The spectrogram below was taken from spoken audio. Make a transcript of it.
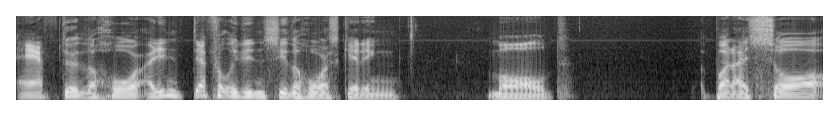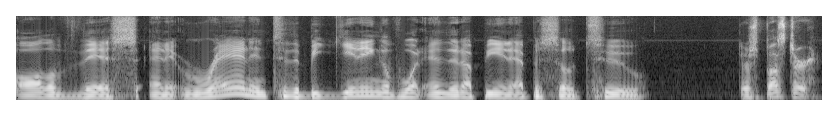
after the horse. I didn't definitely didn't see the horse getting mauled, but I saw all of this, and it ran into the beginning of what ended up being episode two. there's Buster.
